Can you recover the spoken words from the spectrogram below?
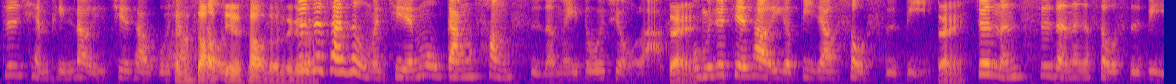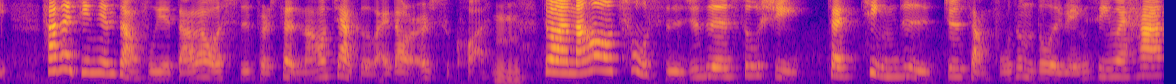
之前频道也介绍过，叫很早寿介绍的这个，就是算是我们节目刚创始的没多久啦。对我们就介绍一个币叫寿司币，对，就是能吃的那个寿司币。它在今天涨幅也达到了十 percent，然后价格来到了二十块。嗯，对啊，然后促使就是 sushi 在近日就是涨幅这么多的原因，是因为它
